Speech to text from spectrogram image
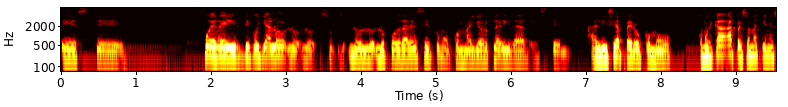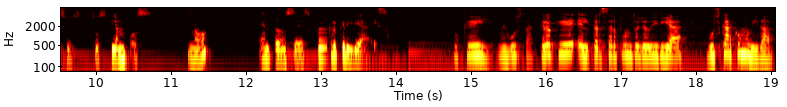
este, puede ir, digo, ya lo, lo, lo, podrá decir como con mayor claridad, este, Alicia, pero como como que cada persona tiene sus, sus tiempos, ¿no? Entonces, pues creo que diría eso. Ok, me gusta. Creo que el tercer punto yo diría buscar comunidad.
